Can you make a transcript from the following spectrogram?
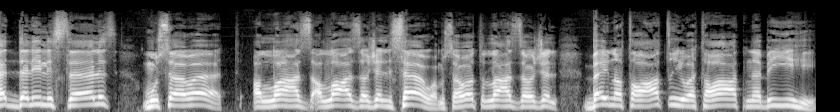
الدليل الثالث مساواة. الله عز الله عز وجل ساوى مساواة الله عز وجل بين طاعته وطاعة نبيه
